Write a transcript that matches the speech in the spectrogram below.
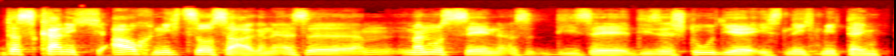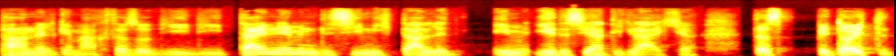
das kann ich auch nicht so sagen. Also ähm, man muss sehen, also diese, diese Studie ist nicht mit einem Panel gemacht. Also die, die Teilnehmenden sind nicht alle jedes Jahr die gleiche. Das bedeutet,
